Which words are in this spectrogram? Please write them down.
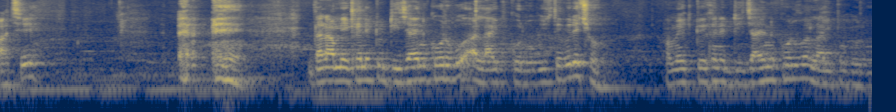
আছে? দাঁড়া, আমি এখানে একটু ডিজাইন করব আর লাইভ করব, বুঝতে পেরেছ? আমি একটু এখানে ডিজাইন করব আর লাইভও করব।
